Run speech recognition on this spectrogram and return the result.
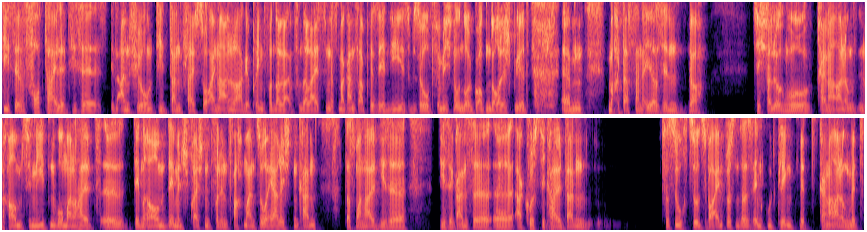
diese Vorteile, diese in Anführung, die dann vielleicht so eine Anlage bringt von der, von der Leistung, jetzt mal ganz abgesehen, die sowieso für mich eine untergeordnete Rolle spielt, ähm, macht das dann eher Sinn, ja, sich dann irgendwo, keine Ahnung, einen Raum zu mieten, wo man halt äh, den Raum dementsprechend von den Fachmann so herrichten kann, dass man halt diese, diese ganze äh, Akustik halt dann versucht so zu beeinflussen, dass es eben gut klingt mit, keine Ahnung, mit,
